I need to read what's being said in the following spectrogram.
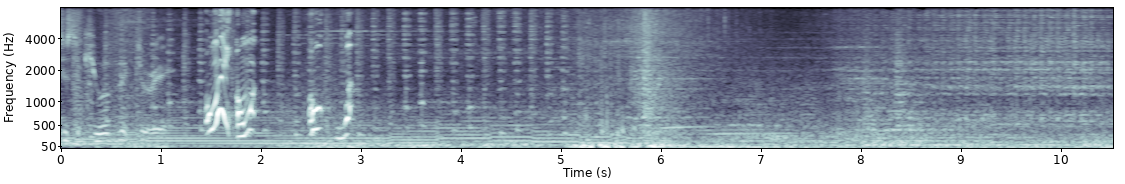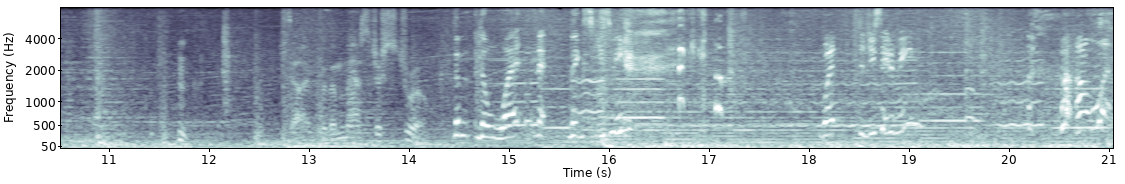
to secure victory. Oh my, oh my, oh, what? Time for the master stroke. The, the what? The- excuse me? what did you say to me? What?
